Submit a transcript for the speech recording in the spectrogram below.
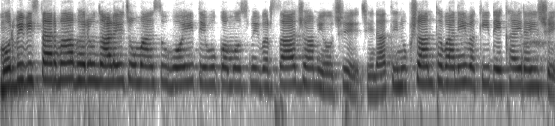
મોરબી વિસ્તારમાં ભર નાળે ચોમાસું હોય તેવો કમોસમી વરસાદ જામ્યો છે, જેનાથી નુકસાન થવાની વકી દેખાઈ રહી છે.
